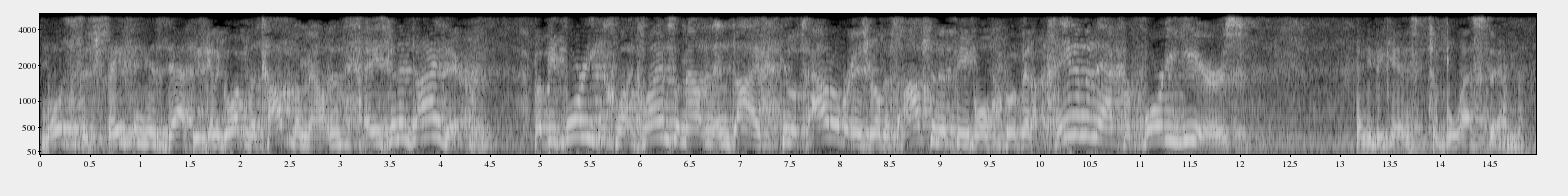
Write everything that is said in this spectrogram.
Moses is facing his death. He's going to go up to the top of the mountain and he's going to die there. But before he cl- climbs the mountain and dies, he looks out over Israel, this obstinate people who have been a pain in the neck for 40 years, and he begins to bless them.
